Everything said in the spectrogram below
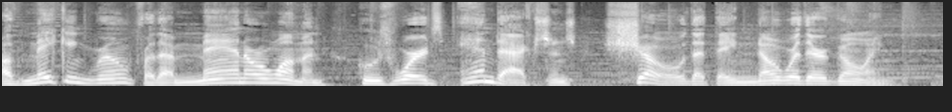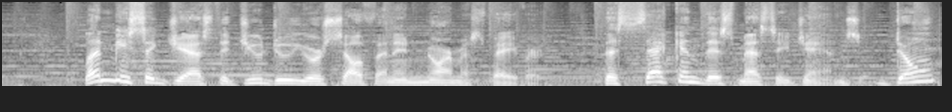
of making room for the man or woman whose words and actions show that they know where they're going. Let me suggest that you do yourself an enormous favor. The second this message ends, don't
